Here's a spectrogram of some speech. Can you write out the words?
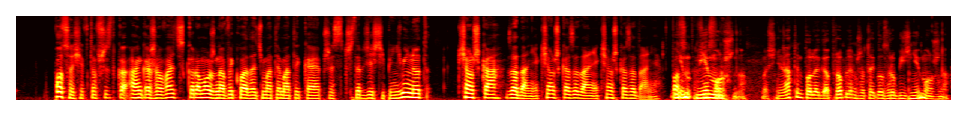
po co się w to wszystko angażować, skoro można wykładać matematykę przez 45 minut, książka, zadanie, książka, zadanie, książka, zadanie. nie, nie można. Właśnie na tym polega problem, że tego zrobić nie można.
